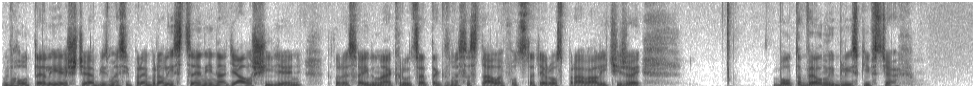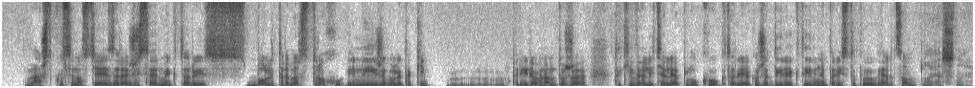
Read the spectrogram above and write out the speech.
v hoteli ešte, aby sme si prebrali scény na ďalší deň, ktoré sa idú nakrúcať, tak sme sa stále v podstate rozprávali. Čiže bol to veľmi blízky vzťah. Máš skúsenosti aj s režisérmi, ktorí boli treba trochu iní, že boli takí, prirovnám to, že takí veliteľia pluku, ktorí akože direktívne pristupujú k hercom? No jasné.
